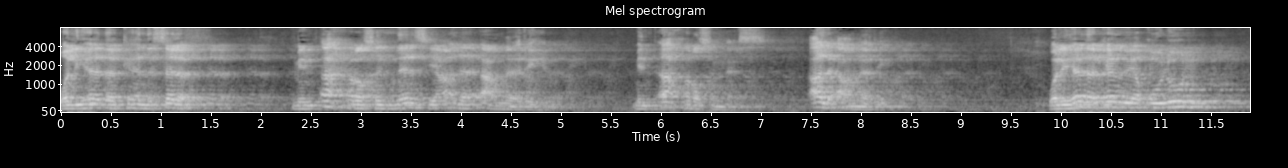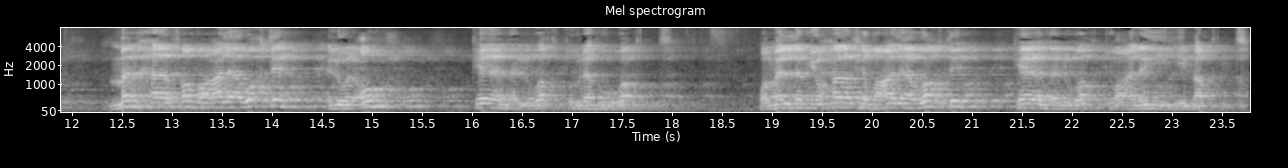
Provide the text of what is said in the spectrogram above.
ولهذا كان السلف من أحرص الناس على أعمارهم من أحرص الناس. على أعمارهم ولهذا كانوا يقولون من حافظ على وقته اللي هو العمر كان الوقت له وقت. ومن لم يحافظ على وقته كان الوقت عليه مقت.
